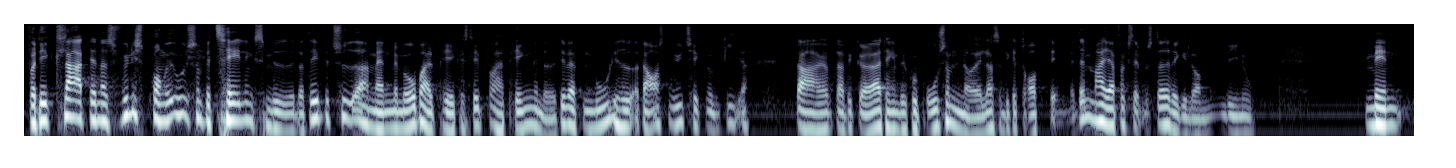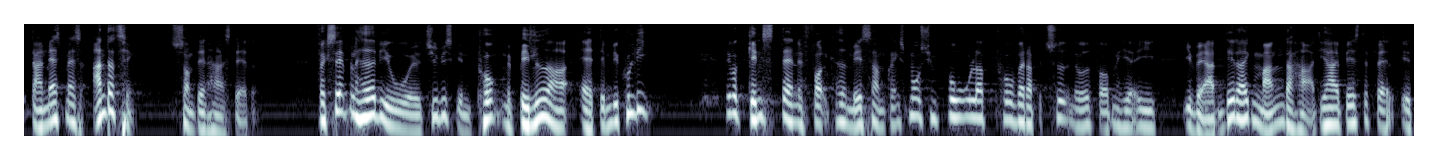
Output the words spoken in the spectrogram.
For det er klart, den er selvfølgelig sprunget ud som betalingsmiddel, og det betyder, at man med MobilePay kan slippe for at have pengene med. Det er i hvert fald en mulighed, og der er også nye teknologier, der, der vil gøre, at den vil kunne bruge som nøgler, så vi kan droppe dem. Men den har jeg for eksempel stadigvæk i lommen lige nu. Men der er en masse, masse andre ting, som den har erstattet. For eksempel havde vi jo øh, typisk en punkt med billeder af dem, vi kunne lide. Det var genstande, folk havde med sig omkring. Små symboler på, hvad der betød noget for dem her i, i verden. Det er der ikke mange, der har. De har i bedste fald et,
